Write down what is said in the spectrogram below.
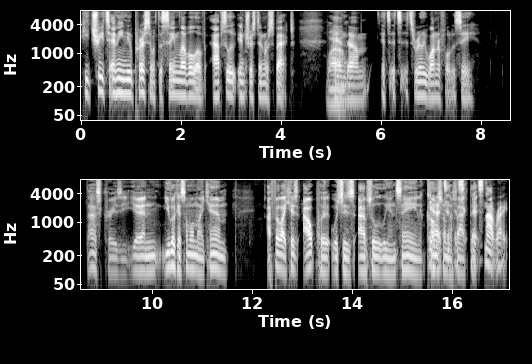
he treats any new person with the same level of absolute interest and respect. wow. And um, it's it's it's really wonderful to see. That's crazy. Yeah, and you look at someone like him, I feel like his output, which is absolutely insane, comes Yeah, from the it's- fact that it's not right.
